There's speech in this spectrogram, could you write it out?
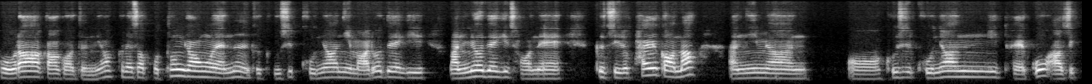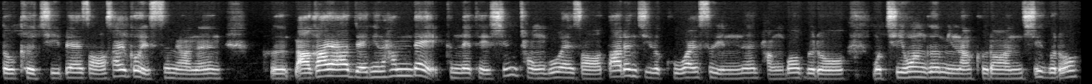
돌아가거든요. 그래서 보통 경우에는 그 99년이 만료되기 만료되기 전에 그 집을 팔거나 아니면 어 99년이 되고 아직도 그 집에서 살고 있으면은 그 나가야 되긴 한데 근데 대신 정부에서 다른 집을 구할 수 있는 방법으로 뭐 지원금이나 그런 식으로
